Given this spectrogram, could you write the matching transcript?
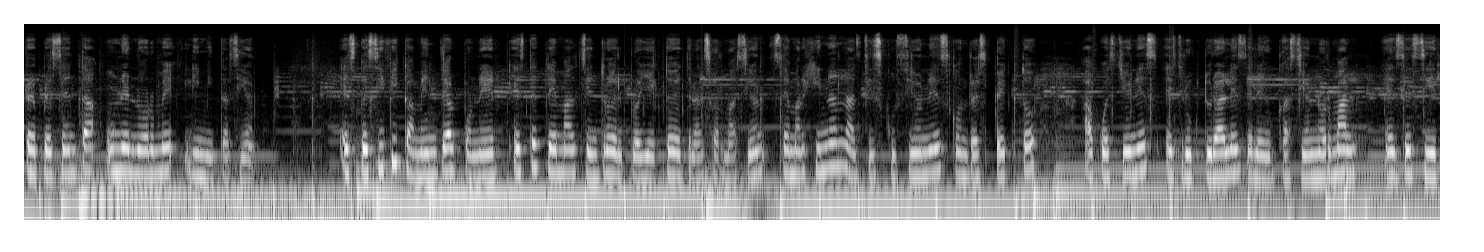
representa una enorme limitación. Específicamente al poner este tema al centro del proyecto de transformación, se marginan las discusiones con respecto a cuestiones estructurales de la educación normal, es decir,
